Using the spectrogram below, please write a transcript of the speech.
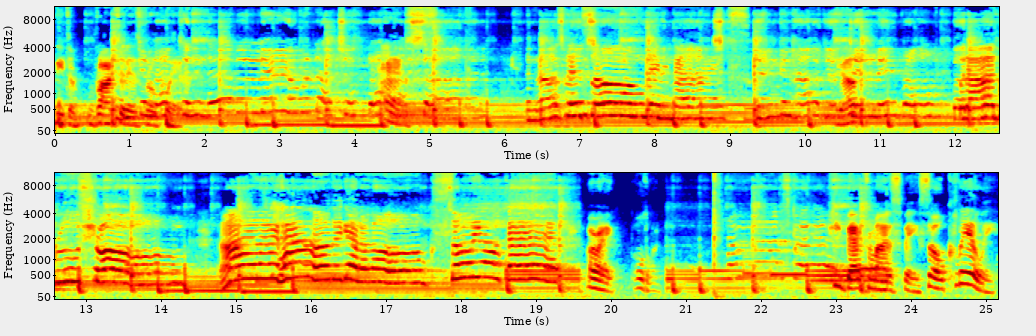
Need to rock to this real quick. Yes. And I spent so many nights. Thinking how you yep. Did me wrong. But I grew strong. I learned how to get along. So you're bad. All right, hold on He back from outer space. So clearly,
